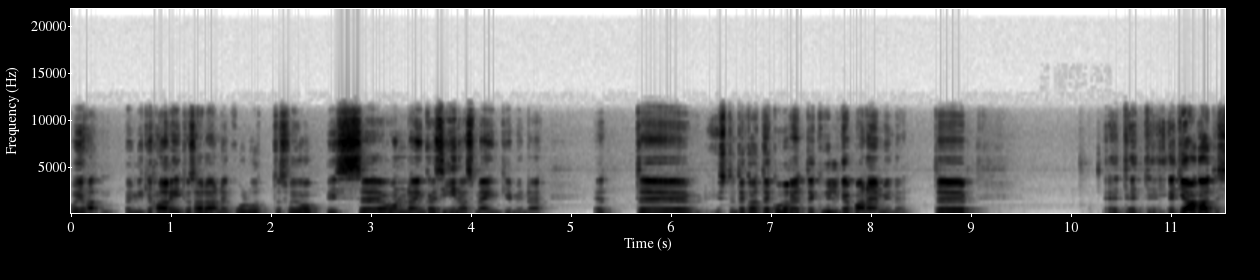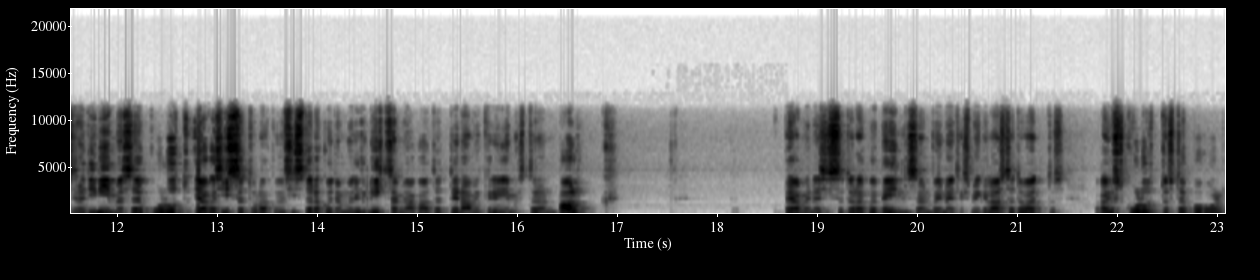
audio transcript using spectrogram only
või, või mingi haridusalane kulutus või hoopis online kasiinos mängimine. et just nende kategooriate külge panemine, et et, et, et jagada siis need inimese kulud ja ka sissetulekud, need sissetulekud on muidugi lihtsam jagada, et enamikel inimestel on palk, peamine sissetulek või pension või näiteks mingi lastetoetus, aga just kulutuste puhul,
